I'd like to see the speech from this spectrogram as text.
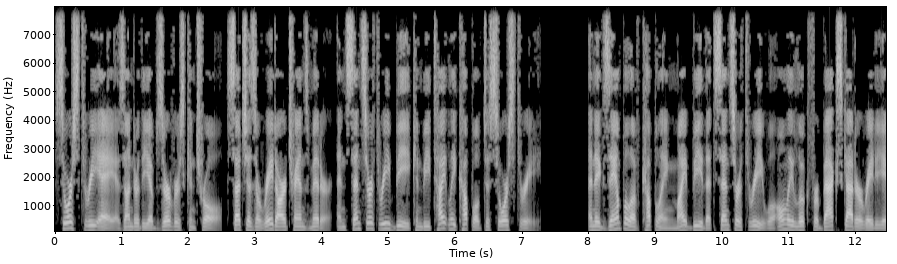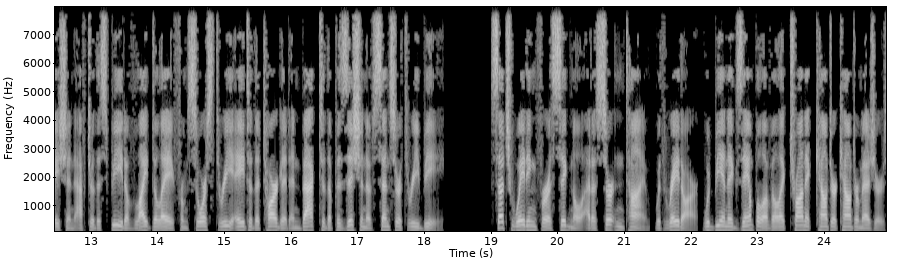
Source 3A is under the observer's control, such as a radar transmitter, and sensor 3B can be tightly coupled to source 3. An example of coupling might be that sensor 3 will only look for backscatter radiation after the speed of light delay from source 3A to the target and back to the position of sensor 3B. Such waiting for a signal at a certain time, with radar, would be an example of electronic counter-countermeasures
